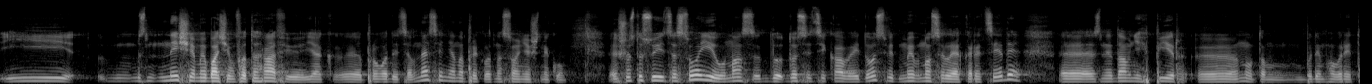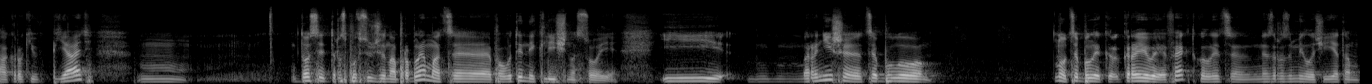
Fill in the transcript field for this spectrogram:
І нижче ми бачимо фотографію, як е, проводиться внесення, наприклад, на соняшнику. Е, Що стосується сої, у нас досить цікавий досвід. Ми вносили акарициди е, з недавніх пір, ну там будемо говорити так, років 5. Досить розповсюджена проблема це павутинний кліщ на сої. І раніше це було. Ну, це був краєвий ефект, коли це не зрозуміло, чи є там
